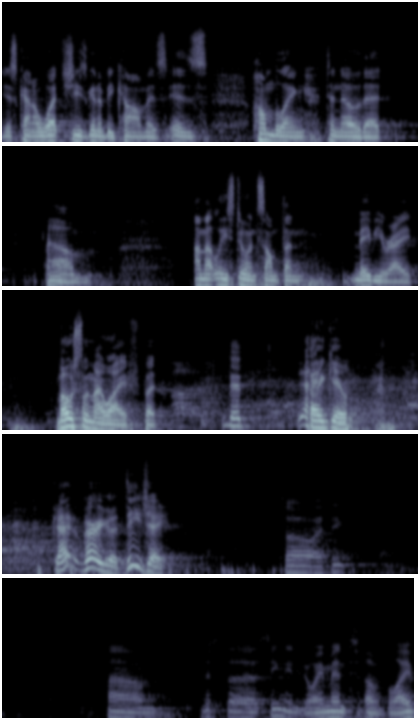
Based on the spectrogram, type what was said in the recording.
just kind of what she's going to become is is humbling to know that um, I'm at least doing something maybe right. Mostly my wife, but it- thank you. Okay, very good. DJ. So I think um, just uh, seeing the enjoyment of life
